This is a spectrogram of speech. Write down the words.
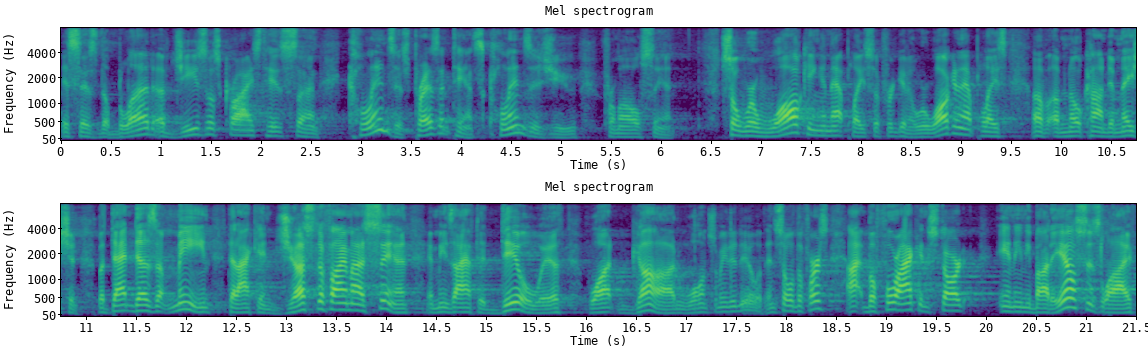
it says, the blood of Jesus Christ, his son, cleanses, present tense, cleanses you from all sin. So we're walking in that place of forgiveness. We're walking in that place of, of no condemnation. But that doesn't mean that I can justify my sin. It means I have to deal with what God wants me to deal with. And so the first, I, before I can start in anybody else's life,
